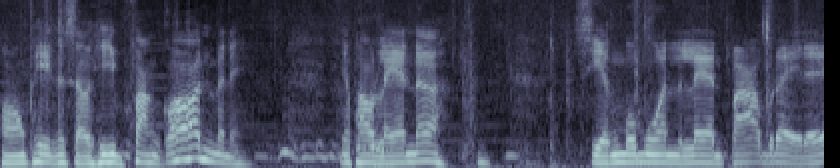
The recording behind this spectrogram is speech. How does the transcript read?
ห้องเพลงกับสาหิมฟังก้อนมาเนี่ยอย่าเผาแลนเด้อเสียงโมมวนแลนป้าบ่ได้เด้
